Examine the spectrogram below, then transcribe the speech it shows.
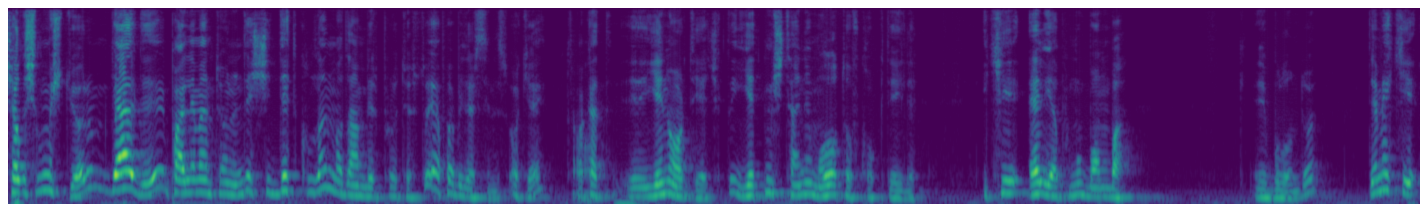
çalışılmış diyorum. Geldi parlamento önünde şiddet kullanmadan bir protesto yapabilirsiniz. Okey. Tamam. Fakat e, yeni ortaya çıktı. 70 tane Molotov kokteyli. iki el yapımı bomba e, bulundu. Demek ki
